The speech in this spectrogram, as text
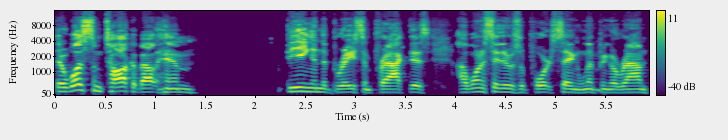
There was some talk about him being in the brace in practice. I want to say there was reports saying limping around.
